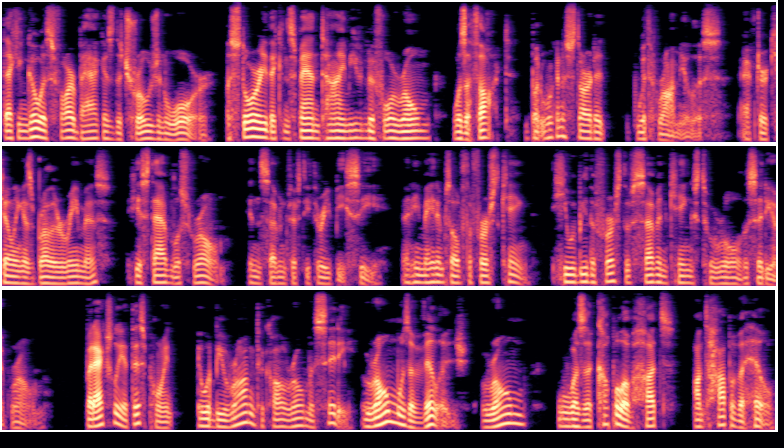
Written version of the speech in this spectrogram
that can go as far back as the Trojan War, a story that can span time even before Rome was a thought. But we're going to start it with Romulus. After killing his brother Remus, he established Rome in 753 BC, and he made himself the first king. He would be the first of seven kings to rule the city of Rome. But actually, at this point, it would be wrong to call Rome a city. Rome was a village. Rome was a couple of huts on top of a hill,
